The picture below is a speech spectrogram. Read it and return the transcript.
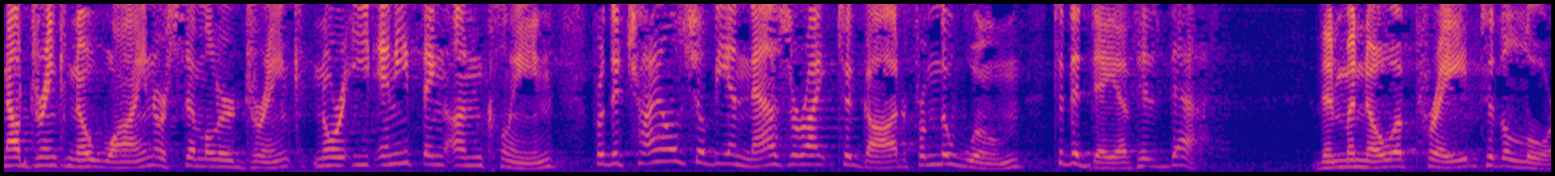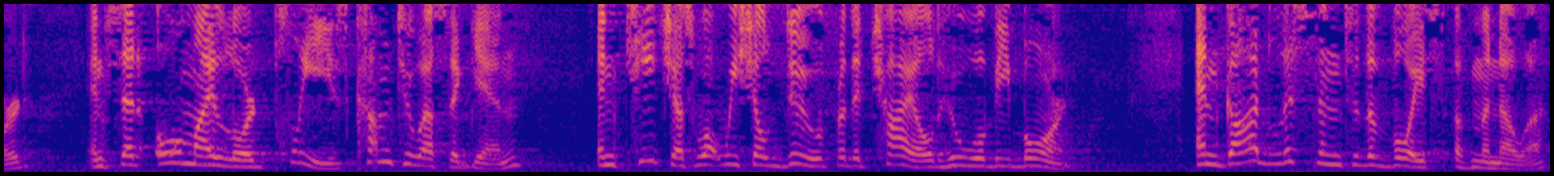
Now drink no wine or similar drink, nor eat anything unclean, for the child shall be a Nazarite to God from the womb to the day of his death. Then Manoah prayed to the Lord and said, O my Lord, please come to us again and teach us what we shall do for the child who will be born. And God listened to the voice of Manoah,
